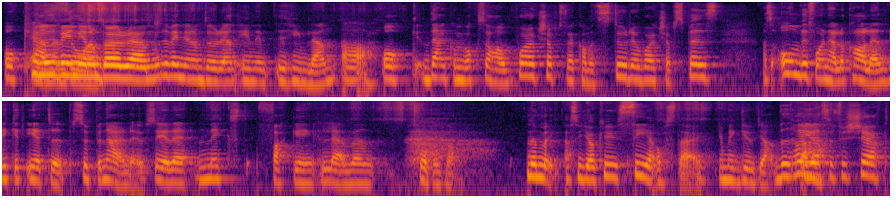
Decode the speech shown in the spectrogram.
och Kliva in genom dörren. kliva in genom dörren in i, i himlen. Ja. Och där kommer vi också ha workshops, för det kommer ett större workshop space. Alltså om vi får den här lokalen, vilket är typ supernära nu, så är det next fucking level 2.0. Nej men alltså jag kan ju se oss där. Ja men gud ja. Vi har ju Ah. alltså försökt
